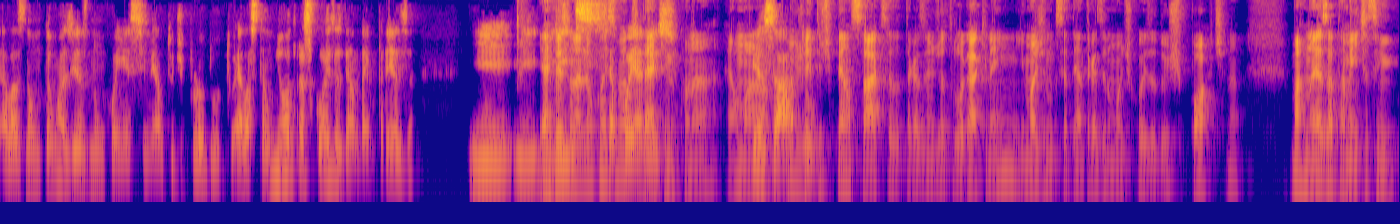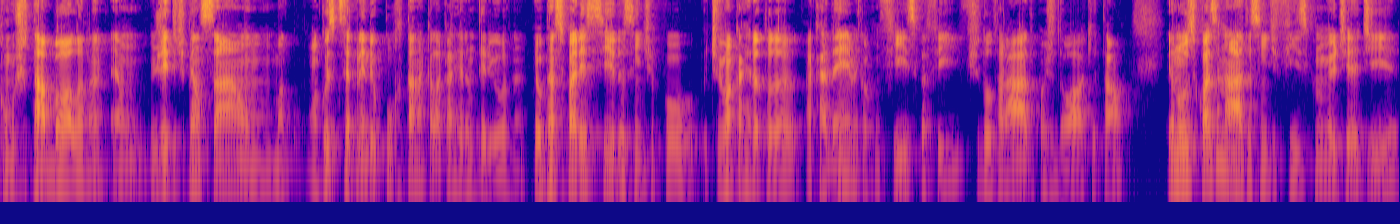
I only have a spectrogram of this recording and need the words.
elas não estão, às vezes, num conhecimento de produto, elas estão em outras coisas dentro da empresa. E, e, e às vezes não é nem um conhecimento técnico, nisso. né? É uma, um jeito de pensar que você está trazendo de outro lugar, que nem imagino que você tenha trazido um monte de coisa do esporte, né? Mas não é exatamente assim como chutar a bola, né? É um jeito de pensar, uma, uma coisa que você aprendeu por estar naquela carreira anterior, né? Eu penso parecido, assim, tipo, eu tive uma carreira toda acadêmica, com física, fiz, fiz doutorado, pós-doc e tal. Eu não uso quase nada, assim, de física no meu dia a dia.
